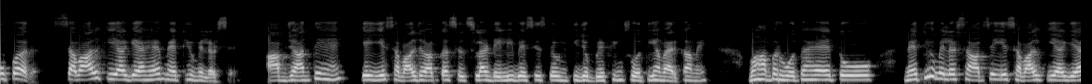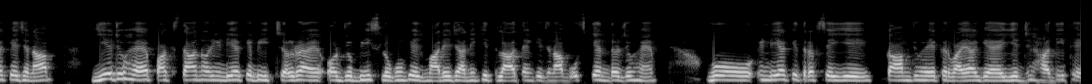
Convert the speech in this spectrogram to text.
ऊपर सवाल किया गया है मैथ्यू मिलर से। आप जानते हैं कि ये सवाल जवाब का सिलसिला डेली बेसिस पे उनकी जो ब्रीफिंग्स होती है अमेरिका में, वहाँ पर होता है तो मैथ्यू मिलर साहब से ये सवाल किया गया कि जनाब, ये जो है पाकिस्तान और इंडिया के बीच चल रहा है और जो 20 लोगों के मारे जाने की इतलात हैं कि जनाब उसके अंदर जो है, वो इंडिया की तरफ़ से ये काम जो है करवाया गया है, ये जिहादी थे,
